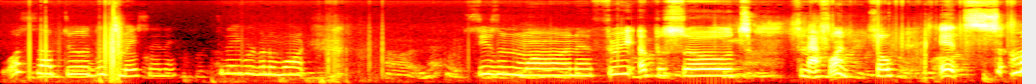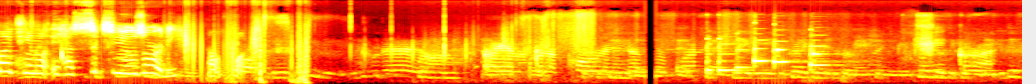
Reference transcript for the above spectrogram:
What's up, dude? It's Mason. Today we're gonna watch season one, three episodes. FNAF one. So it's my channel. It has six views already. Not much. I am gonna call another Chica to try to kiss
